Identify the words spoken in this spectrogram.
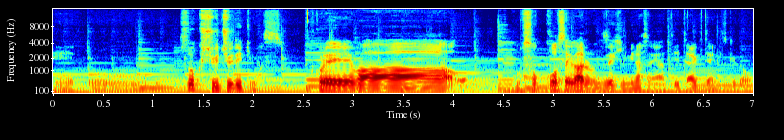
えっ、ー、と、すごく集中できます。これは、即効性があるので、ぜひ皆さんやっていただきたいんですけど、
